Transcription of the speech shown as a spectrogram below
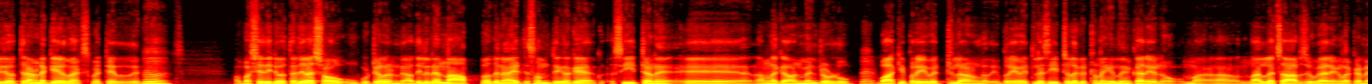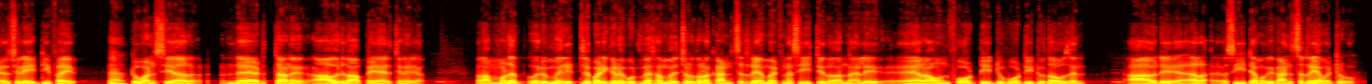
ഇരുപത്തിരണ്ടൊക്കെ ആയിരുന്നു എക്സ്പെക്ട് ചെയ്തത്. പക്ഷേ ഇത് ഇരുപത്തഞ്ച് ലക്ഷം കുട്ടികളുണ്ട്. അതിൽ തന്നെ നാൽപ്പതിനായിരത്തി സംതിങ് ഒക്കെ സീറ്റാണ് നമ്മളെ ഗവൺമെന്റിലുള്ളൂ ബാക്കി പ്രൈവറ്റിലാണുള്ളത്. പ്രൈവറ്റിലെ സീറ്റുകൾ കിട്ടണമെങ്കിൽ നിങ്ങൾക്ക് അറിയാലോ നല്ല ചാർജും കാര്യങ്ങളൊക്കെ ഉണ്ട്. ഏകദേശം eighty five. Two one C ആറിന്റെ അടുത്താണ് ആ ഒരു നാൽപ്പതിനായിരത്തിന് വരിക. നമ്മൾ ഒരു മെറിറ്റിൽ പഠിക്കുന്ന കുട്ടിനെ സംബന്ധിച്ചിടത്തോളം കൺസിഡർ ചെയ്യാൻ പറ്റുന്ന സീറ്റ് എന്ന് പറഞ്ഞാൽ around forty two forty two thousand ആ ഒരു സീറ്റ് നമുക്ക് കൺസിഡർ ചെയ്യാൻ പറ്റുള്ളൂ. അപ്പോൾ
